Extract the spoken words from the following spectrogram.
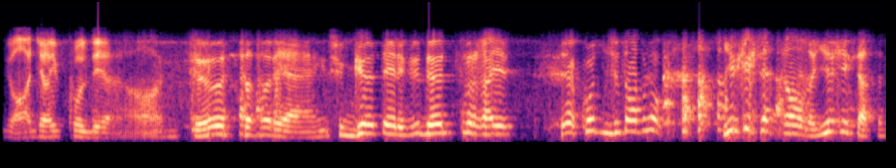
Ya acayip goldu ya. 4-0 ya. Şu göt herifi 4-0 kayıp. Ya kod cüzdatım yok. Yirkek sattı oldu. Yirkek sattı.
